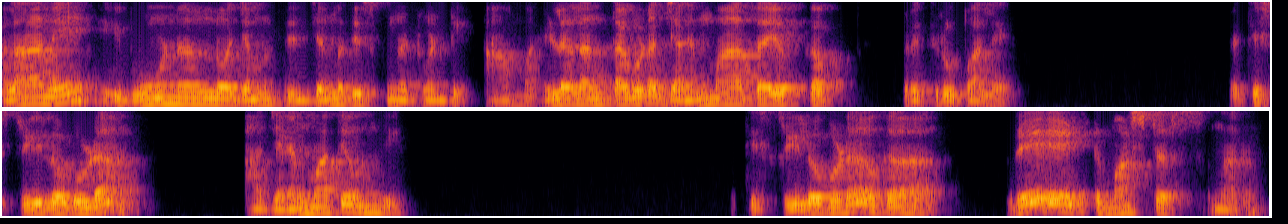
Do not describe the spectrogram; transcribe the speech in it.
అలానే ఈ భూమండలంలో జన్మ జన్మ తీసుకున్నటువంటి ఆ మహిళలంతా కూడా జగన్మాత యొక్క ప్రతిరూపాలే. ప్రతి స్త్రీలో కూడా ఆ జగన్మాతే ఉంది. ప్రతి స్త్రీలో కూడా ఒక గ్రేట్ మాస్టర్స్ ఉన్నారంట.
